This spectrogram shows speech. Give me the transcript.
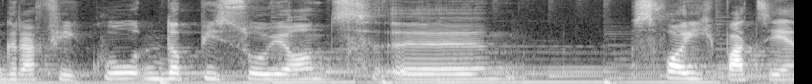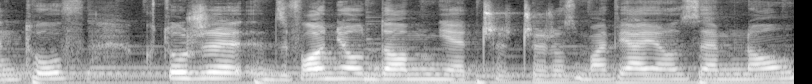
grafiku, dopisując y, swoich pacjentów, którzy dzwonią do mnie czy, czy rozmawiają ze mną.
